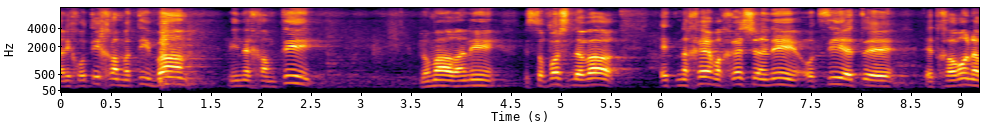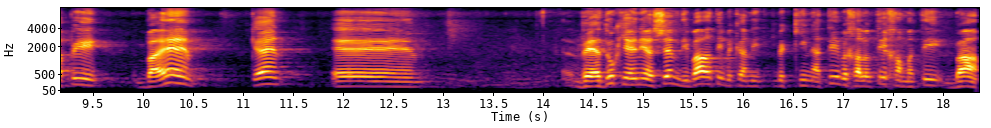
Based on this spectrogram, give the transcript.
והניחותי חמתי בם, והנחמתי, כלומר, אני בסופו של דבר אתנחם אחרי שאני אוציא את, אה, את חרון אפי בהם, כן? אה, וידעו כי אני השם, דיברתי בקנאתי, בכלותי, חמתי בם.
